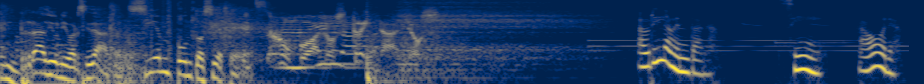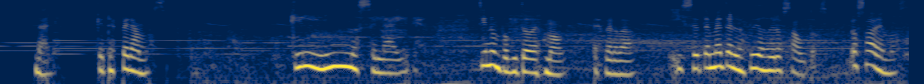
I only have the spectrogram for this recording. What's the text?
en Radio Universidad 100.7. Rumbo a los 30 años. Abrí la ventana. Sí, ahora. Dale, que te esperamos. Qué lindo es el aire. Tiene un poquito de smog, es verdad. Y se te meten los ruidos de los autos, lo sabemos.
